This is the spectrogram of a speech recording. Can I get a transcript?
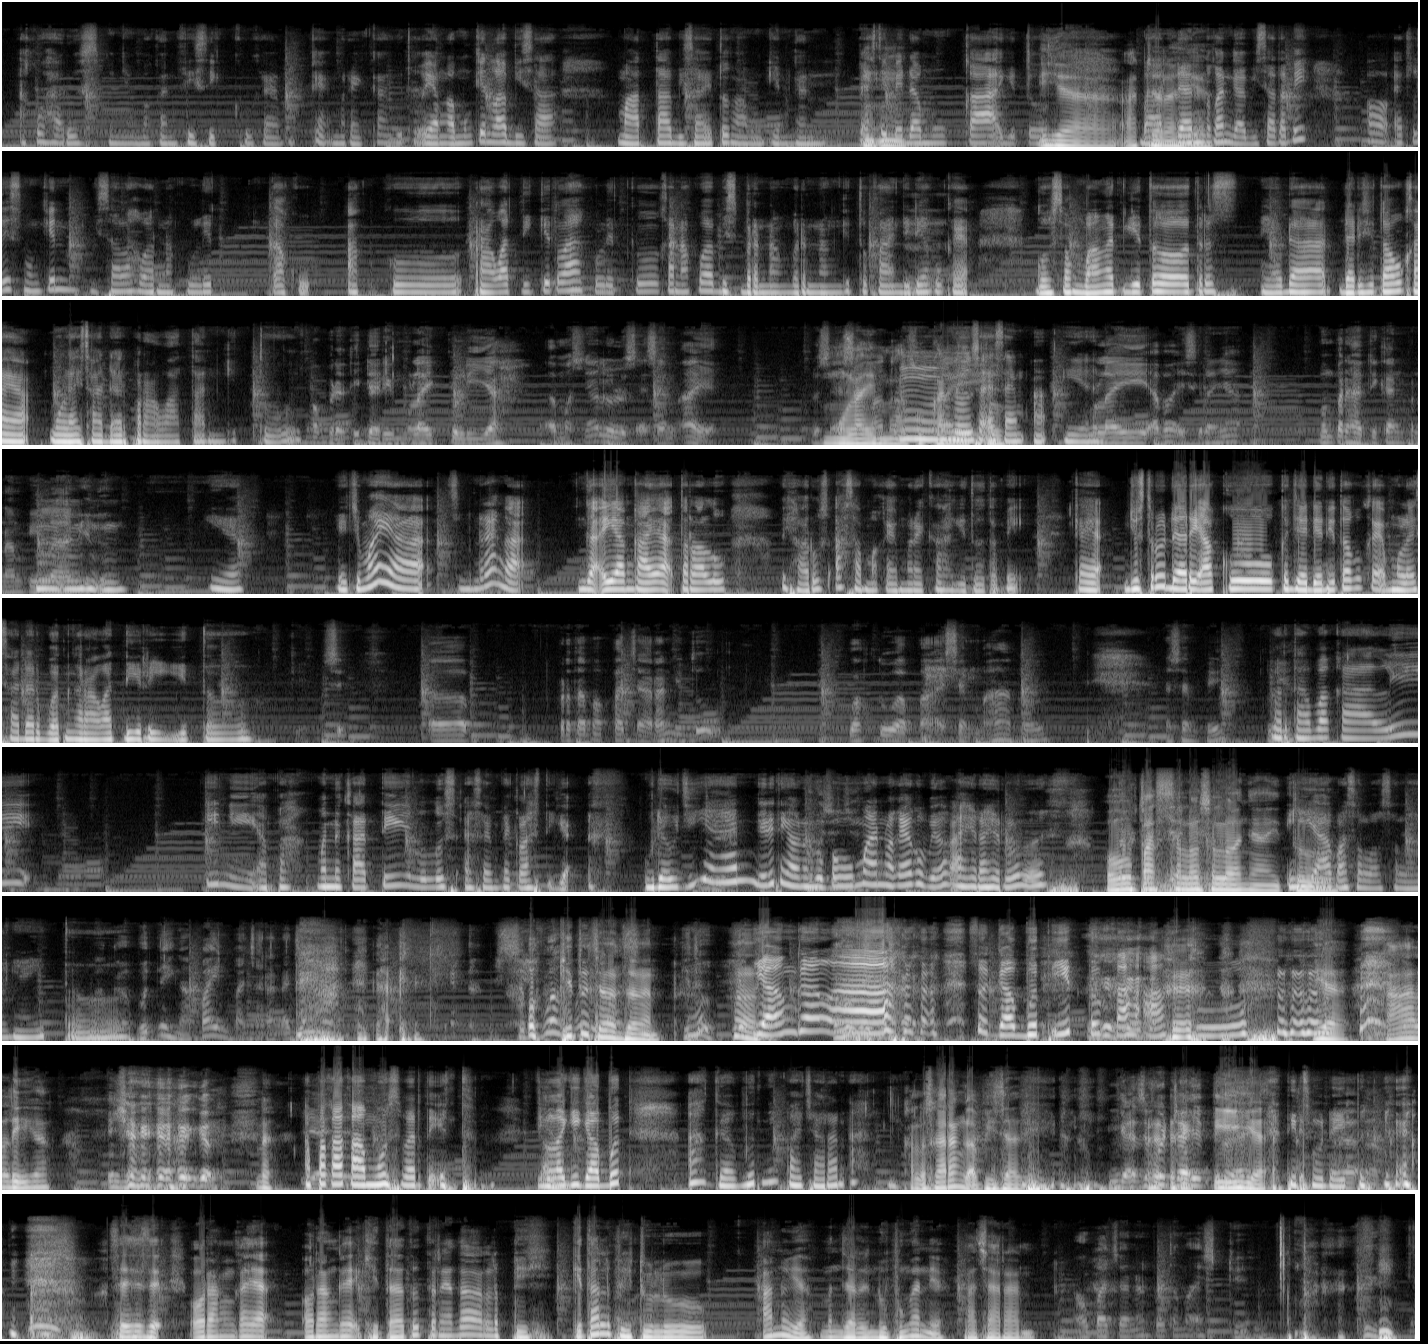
aku harus menyamakan fisikku kayak kayak mereka gitu. Ya nggak mungkin lah bisa mata bisa itu nggak mungkin kan. Pasti beda muka gitu. Iya, ada lah Badan ya. tuh kan nggak bisa. Tapi oh at least mungkin bisalah warna kulit aku aku rawat dikit lah kulitku kan aku habis berenang berenang gitu kan jadi aku kayak gosong banget gitu terus ya udah dari situ aku kayak mulai sadar perawatan gitu Oh berarti dari mulai kuliah, eh, maksudnya lulus SMA ya? Lulus Mulai SMA Melakukan Hmm, lulus itu. SMA iya mulai apa istilahnya memperhatikan penampilan mm, gitu. mm. Iya. Ya cuma ya sebenarnya nggak nggak yang kayak terlalu Wih, harus ah sama kayak mereka gitu. Tapi kayak justru dari aku kejadian itu aku kayak mulai sadar buat ngerawat diri gitu. Oke. Si- eh, pertama pacaran itu waktu apa SMA atau SMP? Kuliah? Pertama kali ini apa mendekati lulus SMP kelas 3 Udah ujian, jadi tinggal nunggu pengumuman makanya aku bilang akhir-akhir lulus. Oh, Baru pas jadian. selo-selonya itu. Iya, pas selo-selonya itu. Gabut nih ngapain pacaran aja? Oh, gitu jangan-jangan. Gitu. Hah. Ya enggak lah. Segabut itu kah aku? Iya, kali kan. Iya, enggak. Nah. Apakah kamu seperti itu? Kalau Iya. lagi gabut, ah gabut nih pacaran ah Kalau sekarang nggak bisa sih. Enggak semudah itu. ya. iya. tidak semudah itu. Orang kayak orang kayak kita tuh ternyata lebih kita lebih dulu anu ya menjalin hubungan ya pacaran. Aku pacaran pertama SD.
